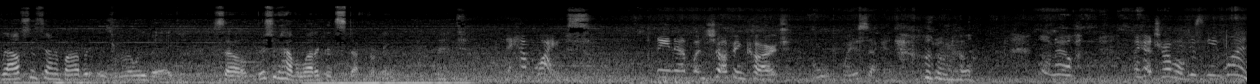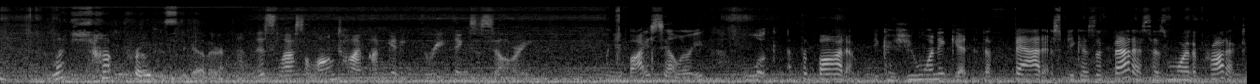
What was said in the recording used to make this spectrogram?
Ralphs in Santa Barbara is really big, so this should have a lot of good stuff for me. They have wipes. Clean up on shopping cart. Ooh, wait a second. I don't know. Oh no, I had trouble. Just need one. Let's shop produce together. And this lasts a long time. I'm getting three things of celery. When you buy celery, look at the bottom because you want to get the fattest because the fattest has more of the product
